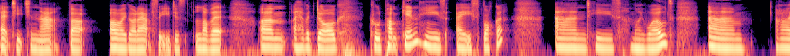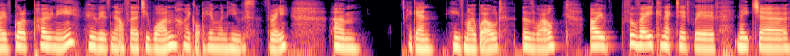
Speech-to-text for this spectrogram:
at teaching that, but oh my God, I absolutely just love it. Um, I have a dog called Pumpkin. He's a sprocker and he's my world. Um, I've got a pony who is now 31. I got him when he was three. Um, again, he's my world as well. I feel very connected with nature,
